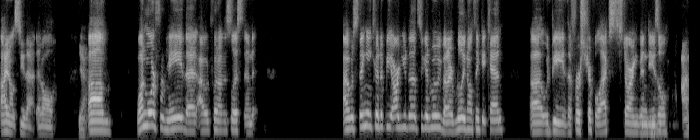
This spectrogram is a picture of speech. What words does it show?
I don't see that at all. Yeah. Um, one more for me that I would put on this list, and I was thinking, could it be argued that it's a good movie, but I really don't think it can uh, would be the first Triple X starring Vin mm-hmm. Diesel. I,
